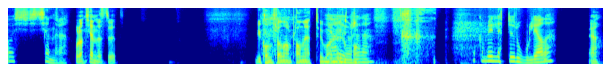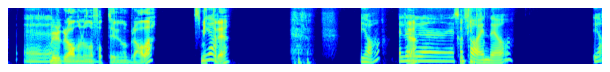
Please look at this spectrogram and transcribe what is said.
og kjenner det. Hvordan kjennes det ut? Vi kommer fra en annen planet, vi bare Ja, lurer gjør på. det det. Jeg kan bli lett urolig av det. Ja. Eh, Blir du glad når noen har fått til noe bra, da? Smitter Ja. det? Ja, eller Ja, eh, jeg så kan ta fint. inn det òg. Ja,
